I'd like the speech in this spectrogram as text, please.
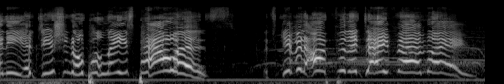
any additional police powers. Let's give it up for the Day family.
